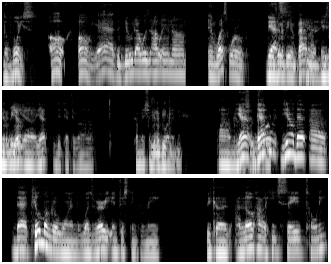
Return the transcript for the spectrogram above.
the voice. oh oh yeah the dude that was out in um in westworld. Yes, He's gonna be in Batman. Yeah, he's, He's gonna, gonna be, uh, yep, Detective uh, he's Commissioner gonna be. Um, yeah, that one- you know that uh that Killmonger one was very interesting for me because I love how he saved Tony,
